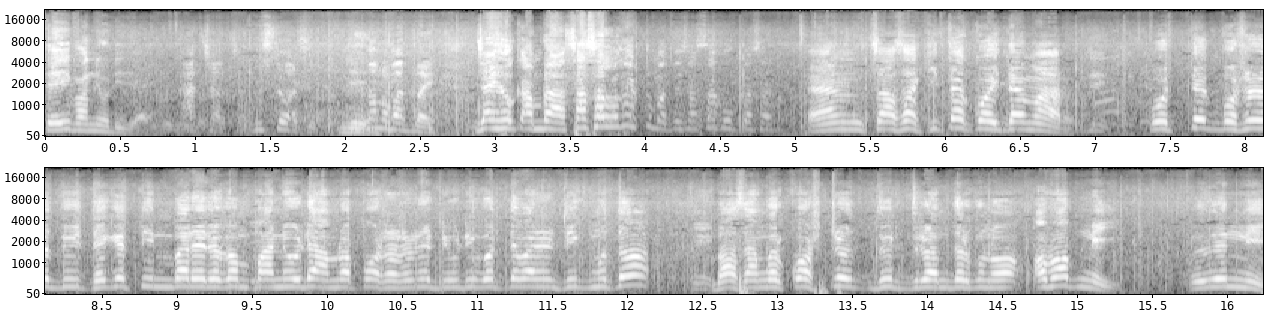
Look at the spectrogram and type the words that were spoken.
সেই পানি উঠে যায়। আচ্ছা আচ্ছা বুঝতে পারছি। ধন্যবাদ ভাই। যাই হোক আমরা চাষার লোক একটু চাষা চাষা কিতা কইতাম আর প্রত্যেক বছরে দুই থেকে তিনবার এরকম পানি উঠে আমরা প্রশাসনের ডিউটি করতে পারি ঠিক মতো বাস আমার কষ্ট দূর দূরান্তর কোনো অভাব নেই বুঝলেননি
